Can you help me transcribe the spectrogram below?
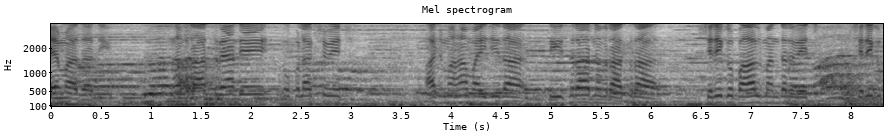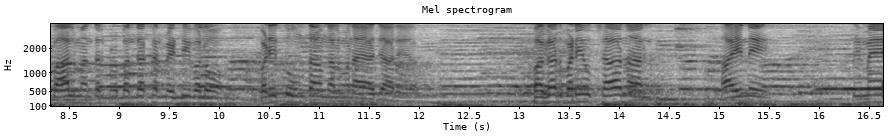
ਜੈ ਮਾਤਾ ਦੀ। ਨਵਰਾਤਰਿਆਂ ਦੇ ਉਪਲਕਸ਼ ਵਿੱਚ ਅੱਜ ਮਹਾਮਾਈ ਜੀ ਦਾ ਤੀਸਰਾ ਨਵਰਾਤਰਾ ਸ਼੍ਰੀ ਗੋਪਾਲ ਮੰਦਿਰ ਵਿੱਚ ਸ਼੍ਰੀ ਗੋਪਾਲ ਮੰਦਿਰ ਪ੍ਰਬੰਧਕ ਕਮੇਟੀ ਵੱਲੋਂ ਬੜੇ ਧੂਮਧਾਮ ਨਾਲ ਮਨਾਇਆ ਜਾ ਰਿਹਾ। ਭਗਤ ਬੜੇ ਉਤਸ਼ਾਹ ਨਾਲ ਆਏ ਨੇ ਤੇ ਮੈਂ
